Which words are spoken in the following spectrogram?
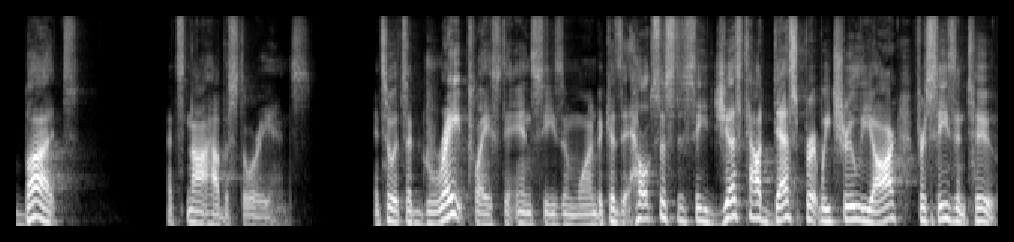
But that's not how the story ends. And so it's a great place to end season one because it helps us to see just how desperate we truly are for season two.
